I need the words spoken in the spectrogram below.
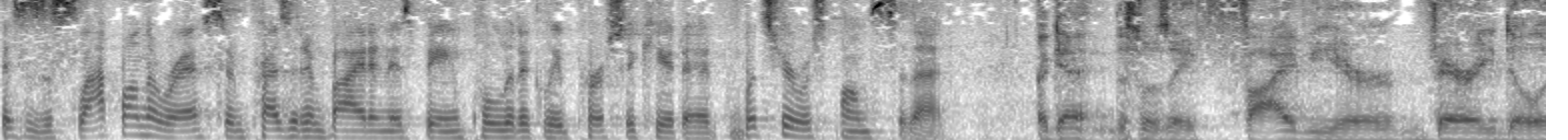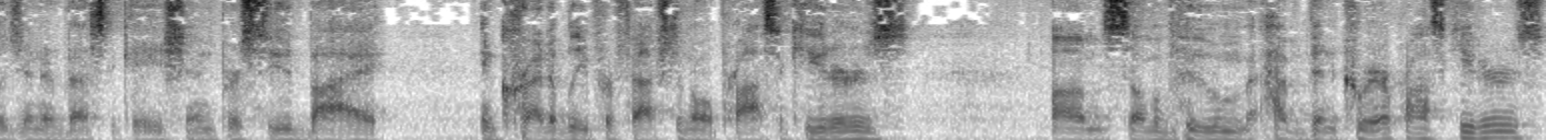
this is a slap on the wrist and President Biden is being politically persecuted. What's your response to that? Again, this was a five year, very diligent investigation pursued by incredibly professional prosecutors, um, some of whom have been career prosecutors,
